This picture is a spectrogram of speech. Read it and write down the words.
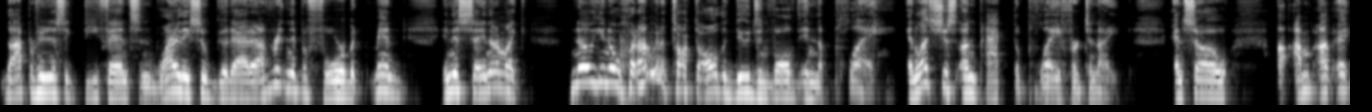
the opportunistic defense and why are they so good at it? I've written it before, but man, in this setting, then I'm like, no, you know what? I'm going to talk to all the dudes involved in the play, and let's just unpack the play for tonight. And so I'm, I'm, eh,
